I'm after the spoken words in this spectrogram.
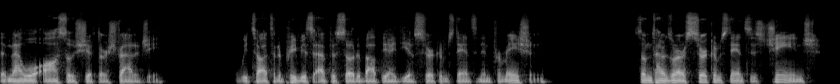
then that will also shift our strategy. We talked in a previous episode about the idea of circumstance and information. Sometimes when our circumstances change,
